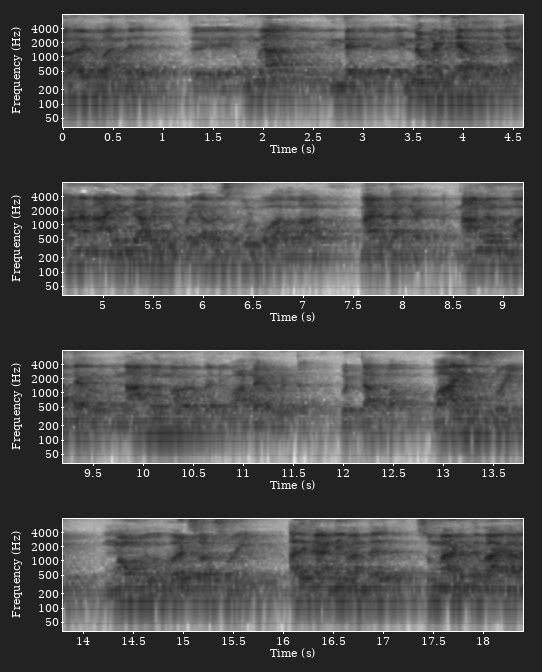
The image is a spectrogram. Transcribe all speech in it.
அவருக்கு வந்து அஹ், உண்மையா இந்த என்ன படிக்காதது ஐயா ஆனால் நான் எந்த அறிவிக்கப்படி அவர் ஸ்கூல் போகாத ஒரு ஆள் மாதிரி தான் கிடைக்கிறேன் நாங்களும் வார்த்தைகள் நாங்களும் அவரை பற்றி வார்த்தைகள் விட்டு விட்டால் voice free mouth words are free அதுக்காண்டி வந்து சும்மா எடுத்து வாயால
